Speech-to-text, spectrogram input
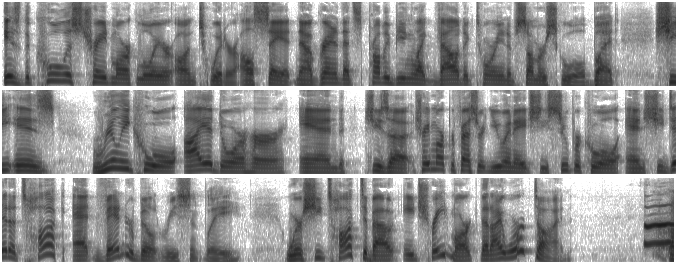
is the coolest trademark lawyer on Twitter. I'll say it. Now, granted, that's probably being like valedictorian of summer school, but she is really cool. I adore her. And she's a trademark professor at UNH. She's super cool. And she did a talk at Vanderbilt recently where she talked about a trademark that I worked on. Oh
